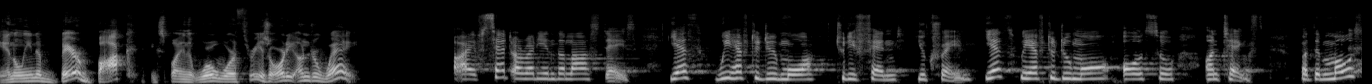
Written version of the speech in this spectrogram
Annalena Baerbock explaining that World War III is already underway. I've said already in the last days yes, we have to do more to defend Ukraine. Yes, we have to do more also on tanks. But the most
